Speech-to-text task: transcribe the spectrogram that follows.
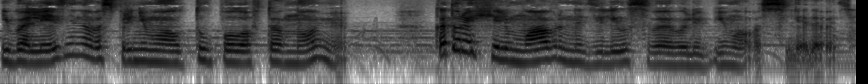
и болезненно воспринимал ту полуавтономию, которой Хельмавр наделил своего любимого следователя.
